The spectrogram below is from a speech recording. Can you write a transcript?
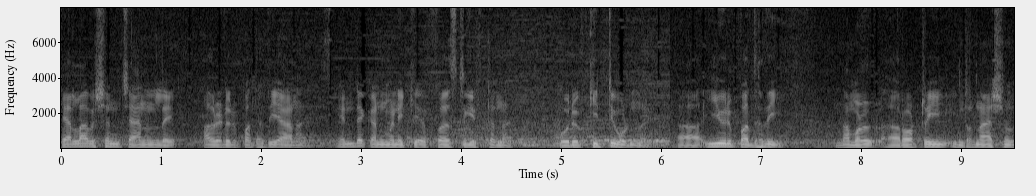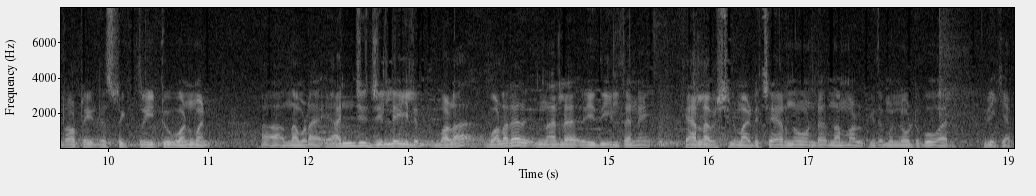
കേരള വിഷൻ ചാനലിലെ അവരുടെ ഒരു പദ്ധതിയാണ് എന്റെ കൺമണിക്ക് ഫസ്റ്റ് ഗിഫ്റ്റ് എന്ന് ഒരു കിറ്റ് കൊടുക്കുന്നത് ഈ ഒരു പദ്ധതി നമ്മൾ rotary international rotary district three two one one നമ്മുടെ അഞ്ച് ജില്ലയിലും വള വളരെ നല്ല രീതിയിൽ തന്നെ കേരള വിഷനുമായിട്ട് ചേർന്നുകൊണ്ട് നമ്മൾ ഇത് മുന്നോട്ട് പോകാൻ ഇരിക്കാം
